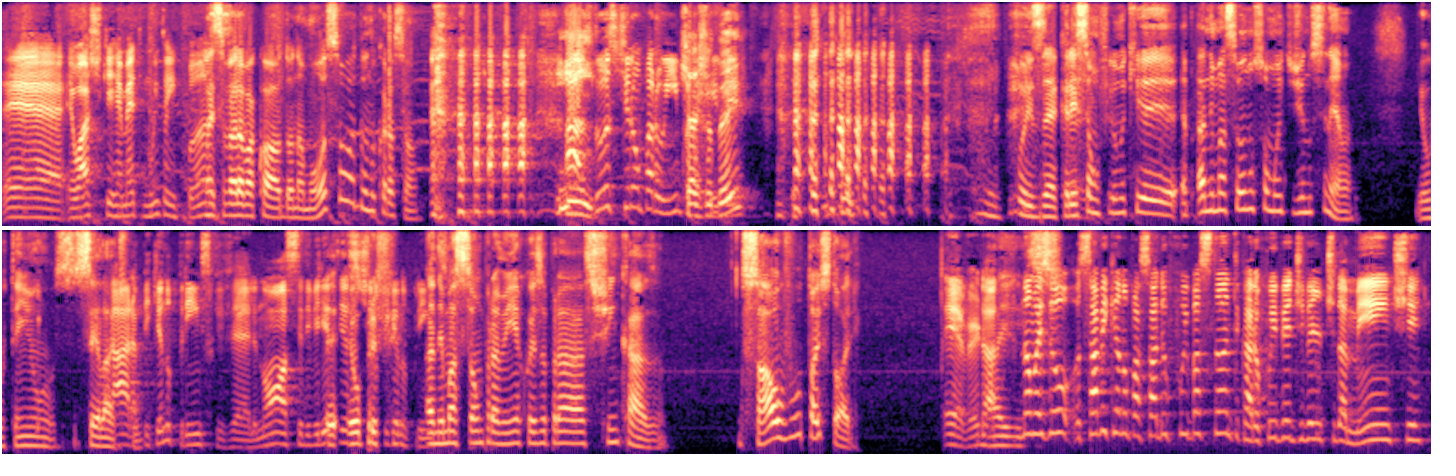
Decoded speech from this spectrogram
é, eu acho que remete muito à infância. Mas você vai levar qual? A Dona Moça ou a Dona Coração? As duas tiram para o ímpar. Te aí, ajudei? Pois é, cara, esse é um filme que. A animação eu não sou muito de ir no cinema. Eu tenho, sei lá. Cara, tipo, Pequeno Príncipe, velho. Nossa, você deveria ter eu assistido prefiro. Pequeno Príncipe. Animação pra mim é coisa pra assistir em casa. Salvo Toy Story. É verdade. Mas- Não, mas eu. Sabe que ano passado eu fui bastante, cara. Eu fui ver divertidamente.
